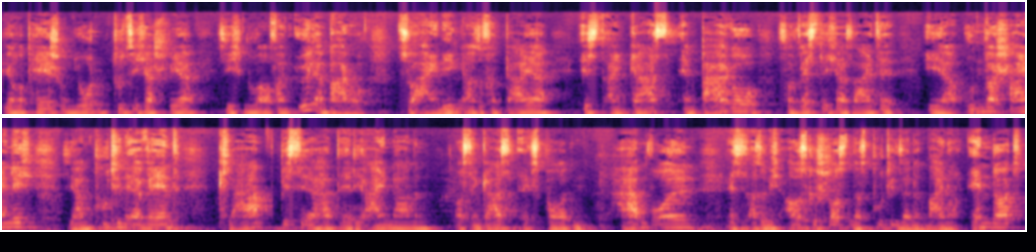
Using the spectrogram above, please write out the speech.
die Europäische Union tut sich ja schwer, sich nur auf ein Ölembargo zu einigen. Also von daher ist ein Gasembargo von westlicher Seite eher unwahrscheinlich. Sie haben Putin erwähnt. Klar, bisher hat er die Einnahmen aus den Gasexporten haben wollen. Es ist also nicht ausgeschlossen, dass Putin seine Meinung ändert,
